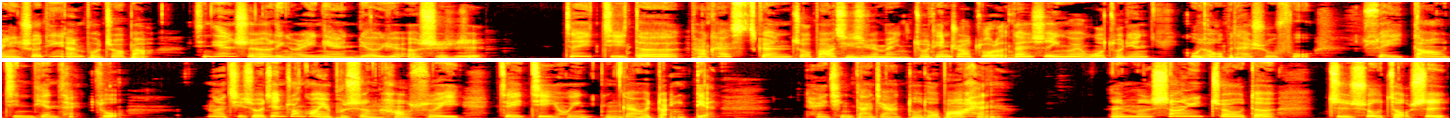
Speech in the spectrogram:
欢迎收听安博周报。今天是二零二一年六月二十日。这一集的 Podcast 跟周报其实原本昨天就要做了，但是因为我昨天骨头不太舒服，所以到今天才做。那其实我今天状况也不是很好，所以这一集会应该会短一点，还请大家多多包涵。那么上一周的指数走势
